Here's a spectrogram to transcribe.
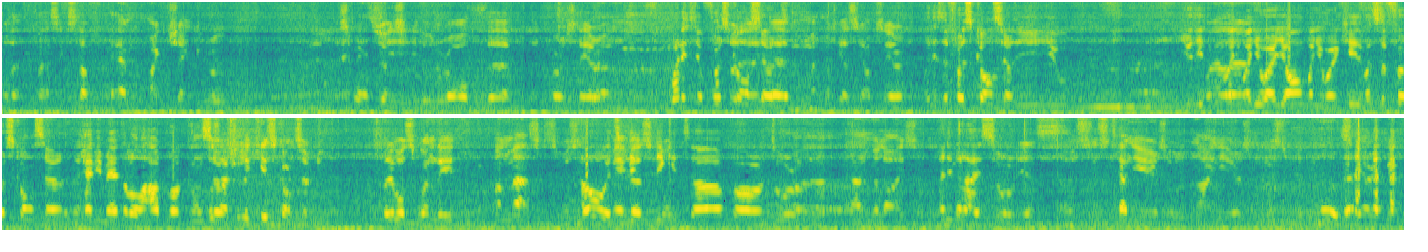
all that classic stuff. And Michael Schenker group, the Scorpions. Uli Roth, uh, that first era. What is your first concert? uh, What is the first concert you you, did Well, when, when you were young, when you were a kid? What's the first concert, heavy metal or hard rock concert? It was actually a Kiss concert, but it was when they unmasked. So it was oh, it's a Lick It Up or tour. Uh, uh, Animalize. Animalized Tour, yes. I was just 10 years or 9 years and it was scary big.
